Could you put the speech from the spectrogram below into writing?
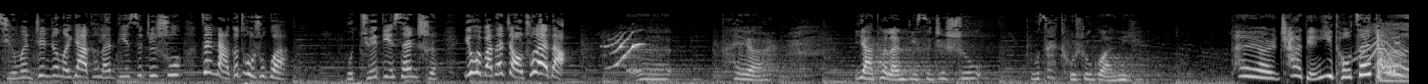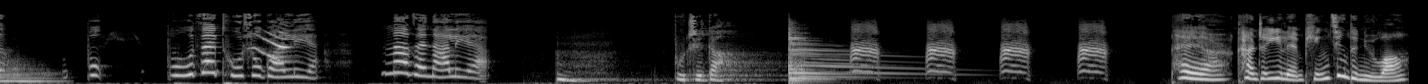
请问，真正的亚特兰蒂斯之书在哪个图书馆？我掘地三尺也会把它找出来的。呃，佩尔，亚特兰蒂斯之书。不在图书馆里，佩尔差点一头栽倒。不，不在图书馆里，那在哪里？嗯，不知道。佩尔看着一脸平静的女王，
